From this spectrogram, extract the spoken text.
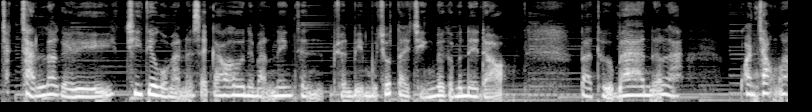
chắc chắn là cái chi tiêu của bạn nó sẽ cao hơn nên bạn nên chuẩn, chuẩn bị một chút tài chính về cái vấn đề đó. Và thứ ba nữa là quan trọng á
